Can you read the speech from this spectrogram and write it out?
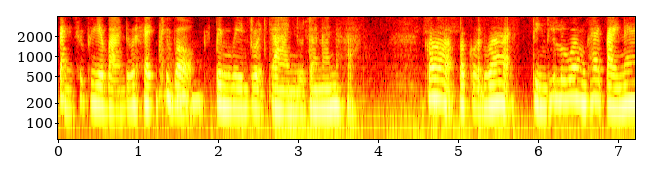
แต่งชุดพยาบาลด้วยที่บอกเป็นเวรตรวจการอยู่ตอนนั้นนะคะ ก็ปรากฏว่า สิ่งที่รู้ว่าคนไข้ไปแน่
